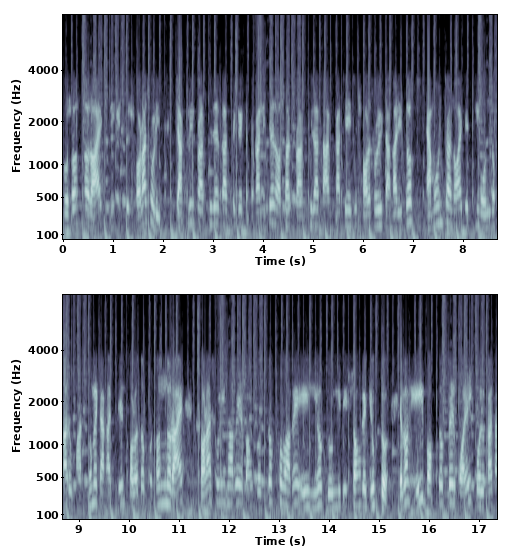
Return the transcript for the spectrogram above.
প্রসন্ন রায়, তিনি কিন্তু সরাসরি চাকরি প্রার্থীদের কাছ থেকে টাকা নিতেন, অর্থাৎ প্রার্থীরা তার কাছে এসে সরাসরি টাকা দিত। এমনটা নয় যে তিনি অন্য কারও মাধ্যমে টাকা দিতেন, ফলত প্রসন্ন রায় সরাসরিভাবে এবং প্রত্যক্ষভাবে এই নিয়োগ দুর্নীতির সঙ্গে যুক্ত। এবং এই বক্তব্যের পরেই কলকাতা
